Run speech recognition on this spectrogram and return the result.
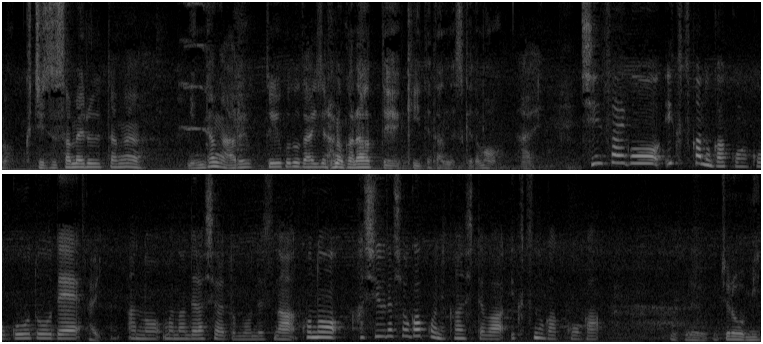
まあ口ずさめる歌がみんながあるということ大事なのかなって聞いてたんですけども、はい、震災後いくつかの学校がこう合同で、はい。あの学んでらっしゃると思うんですがこの橋浦小学校に関してはいくつの学校が？ね、こちらを3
